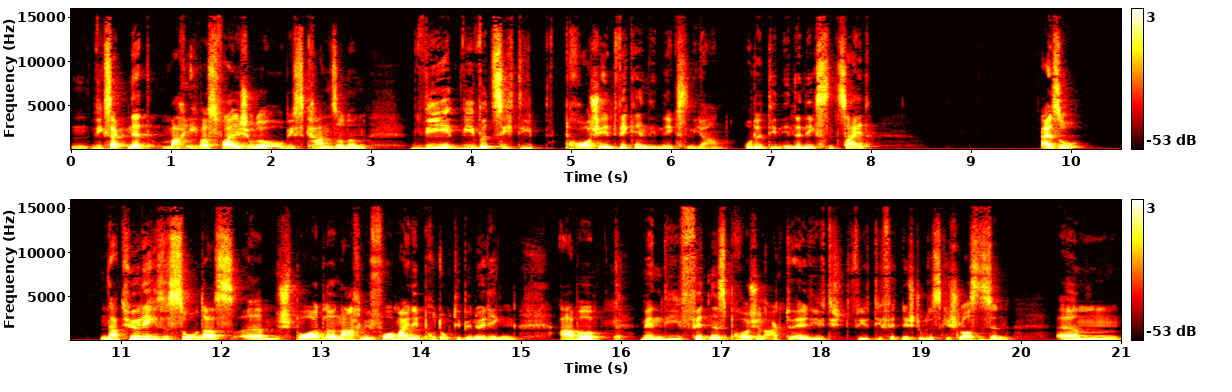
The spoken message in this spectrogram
wie gesagt, nicht mache ich was falsch oder ob ich es kann, sondern wie, wie wird sich die Branche entwickeln in den nächsten Jahren oder die, in der nächsten Zeit? Also natürlich ist es so, dass ähm, Sportler nach wie vor meine Produkte benötigen, aber wenn die Fitnessbranche und aktuell die, die, die Fitnessstudios geschlossen sind, ähm,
